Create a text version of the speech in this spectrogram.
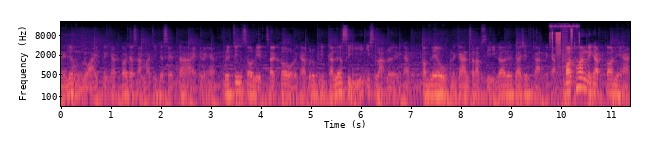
ในเรื่องของ light นะครับก็จะสามารถที่จะเซตได้เห็นไหมครับ breathing solid cycle นะครับรวมไปถึงการเลือกสีอิสระเลยนะครับ ความเร็วในการสลับสีก็เลือกได้เช่นกันนะครับ button นะครับก็นี่ฮะ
